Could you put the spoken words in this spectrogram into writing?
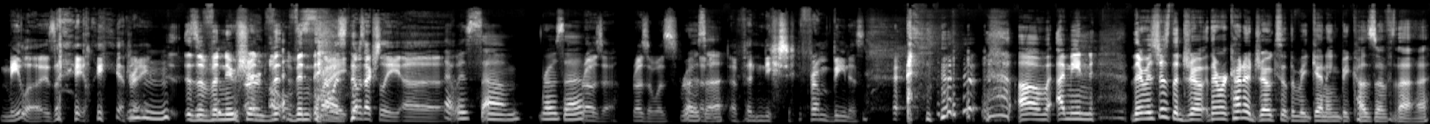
Mila is an alien, right? Mhm. Is a Venusian. Or- oh, Vin- that, was, Right. that was actually uh, That was um Rosa. Rosa. Rosa was Rosa. a, Venetian from Venus. um, I mean, there was just the joke. There were kind of jokes at the beginning because of the.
